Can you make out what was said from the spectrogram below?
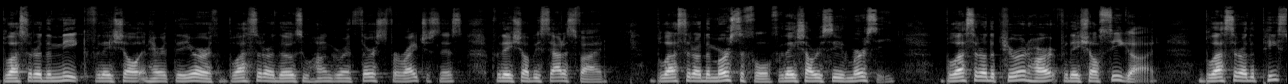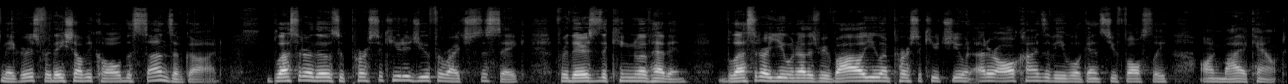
Blessed are the meek, for they shall inherit the earth. Blessed are those who hunger and thirst for righteousness, for they shall be satisfied. Blessed are the merciful, for they shall receive mercy. Blessed are the pure in heart, for they shall see God. Blessed are the peacemakers, for they shall be called the sons of God. Blessed are those who persecuted you for righteousness' sake, for theirs is the kingdom of heaven. Blessed are you when others revile you and persecute you and utter all kinds of evil against you falsely on my account.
